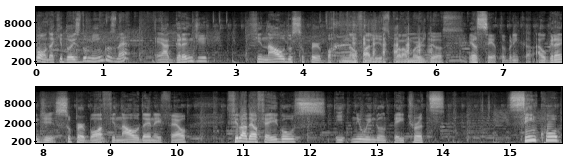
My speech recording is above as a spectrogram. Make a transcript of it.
Bom, daqui dois domingos, né? É a grande final do Super Bowl. Não fale isso, pelo amor de Deus. Eu sei, eu tô brincando. É o grande Super Bowl, a final da NFL. Philadelphia Eagles e New England Patriots. Cinco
